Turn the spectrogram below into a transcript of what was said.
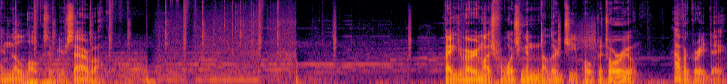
in the logs of your server. Thank you very much for watching another GPORTAL tutorial. Have a great day.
